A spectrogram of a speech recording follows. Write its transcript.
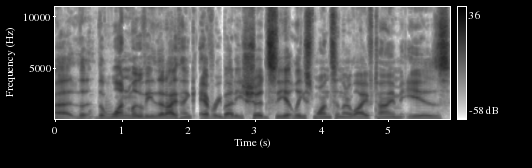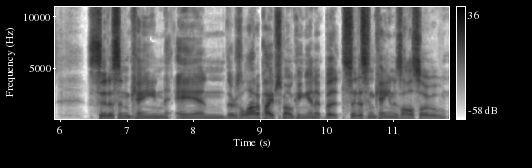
uh, the the one movie that I think everybody should see at least once in their lifetime is Citizen Kane, and there's a lot of pipe smoking in it, but Citizen Kane is also,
